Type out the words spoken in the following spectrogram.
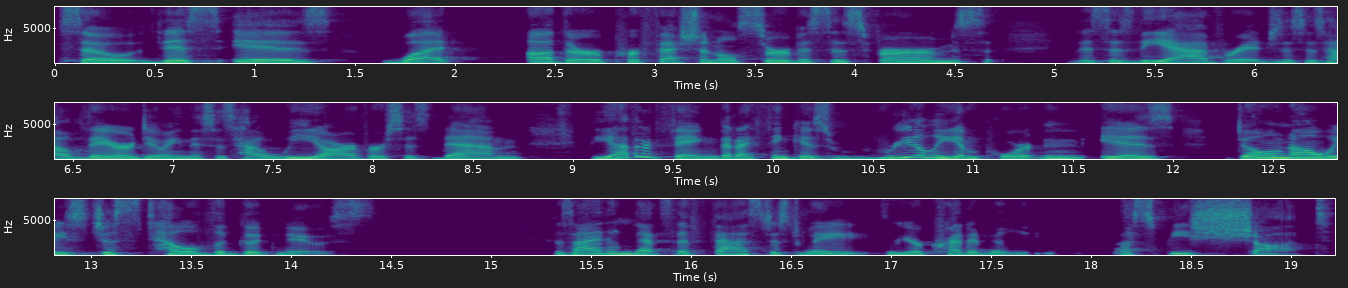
So this is what other professional services firms this is the average. This is how they're doing. This is how we are versus them. The other thing that I think is really important is don't always just tell the good news. Because I think that's the fastest way for your credibility to just be shot.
